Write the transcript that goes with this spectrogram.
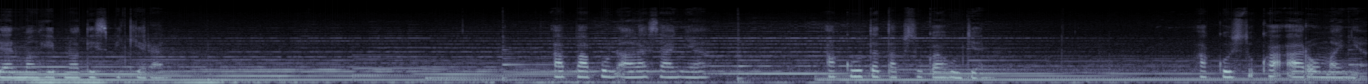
dan menghipnotis pikiran. Apa pun alasannya, aku tetap suka hujan. Aku suka aromanya.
